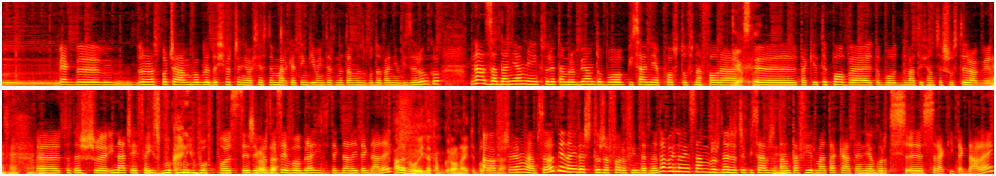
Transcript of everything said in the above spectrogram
mm, jakby rozpoczęłam w ogóle doświadczenie właśnie z tym marketingiem internetowym, z budowaniem wizerunku. No a zadaniami, które tam robiłam, to było pisanie postów na forach, Jasne. e, takie typowe, to było 2006 rok, więc Mhm, e, to też inaczej Facebooka nie było w Polsce, jeżeli Prawda. można sobie wyobrazić i tak dalej, i tak dalej. Ale były inne tam grona i ty podobne. Owszem, absolutnie, no i też dużo forów internetowych, no więc tam różne rzeczy pisałam, że Mhm. tam ta firma taka, ten jogurt, y, sraki i tak dalej.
